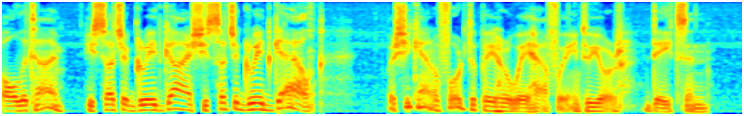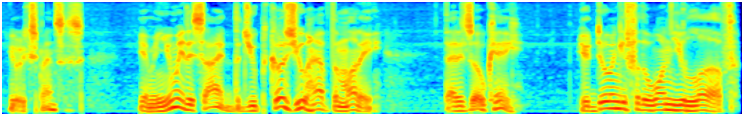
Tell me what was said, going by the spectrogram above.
all the time. He's such a great guy, she's such a great gal, but she can't afford to pay her way halfway into your dates and your expenses. I mean, you may decide that you, because you have the money, that it's okay. You're doing it for the one you love.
